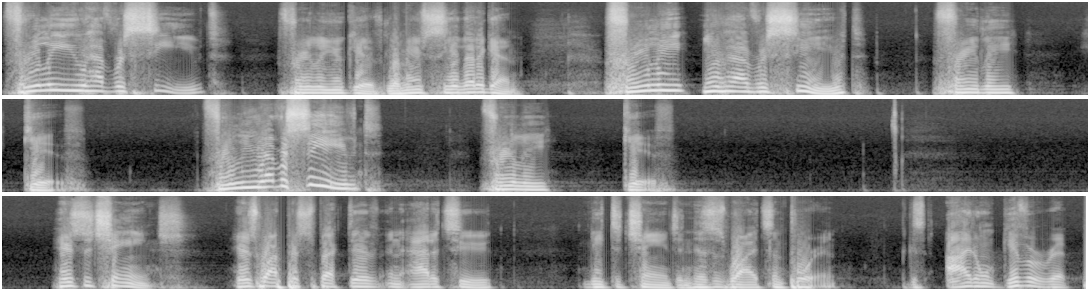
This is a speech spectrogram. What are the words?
Freely you have received, freely you give. Let me see that again. Freely you have received, freely give. Freely you have received, freely give. Here's the change. Here's why perspective and attitude need to change. And this is why it's important. Because I don't give a rip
